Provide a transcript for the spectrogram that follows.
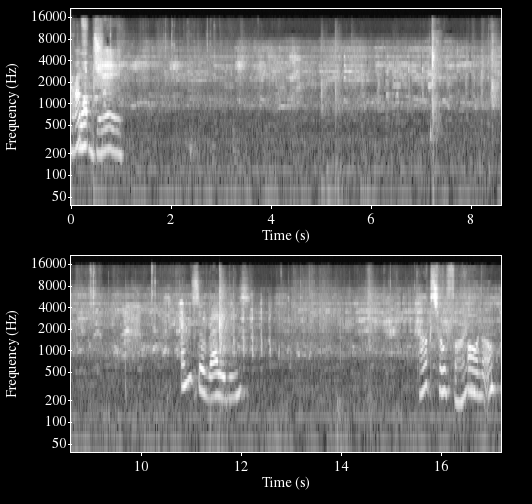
Rough what day. I'm so bad at these. That looks so fun. Oh no.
